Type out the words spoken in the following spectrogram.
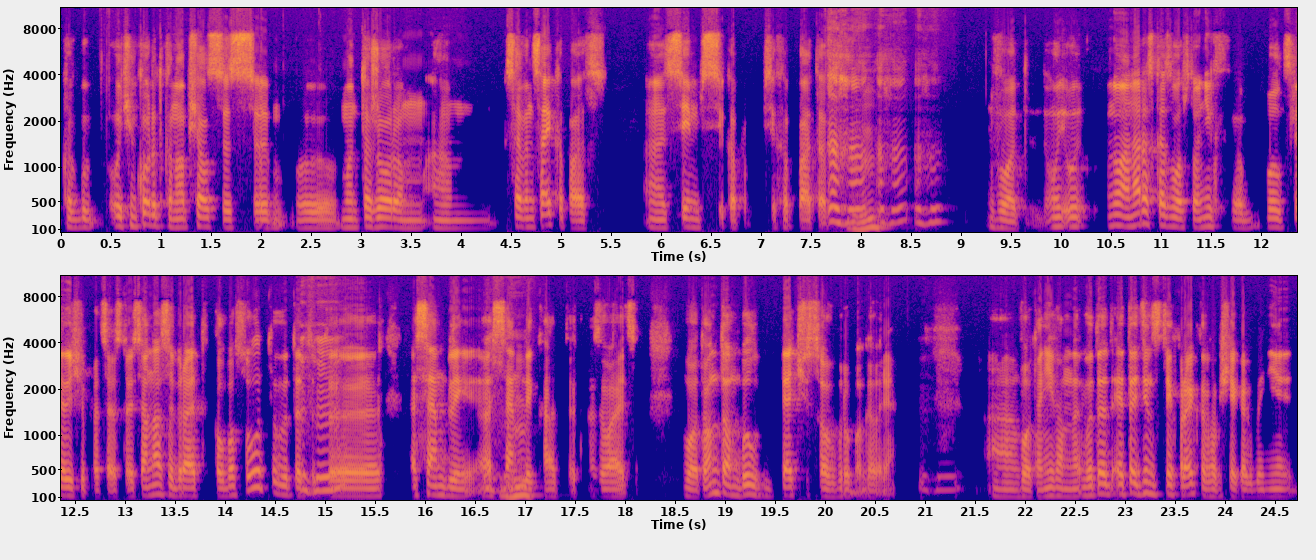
как бы очень коротко, но общался с э, монтажером э, Seven Psychopaths, э, «Семь психопатов». Ага, ага, ага. Вот. Ну, она рассказывала, что у них был следующий процесс. То есть она собирает колбасу, вот этот uh-huh. э, assembly, assembly cut, так называется. Вот, он там был 5 часов, грубо говоря. Uh-huh. А, вот, они там... Вот это, это один из тех проектов вообще как бы не,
